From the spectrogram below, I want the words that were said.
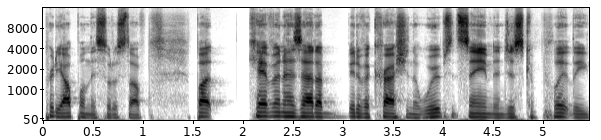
pretty up on this sort of stuff. But Kevin has had a bit of a crash in the whoops, it seemed, and just completely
